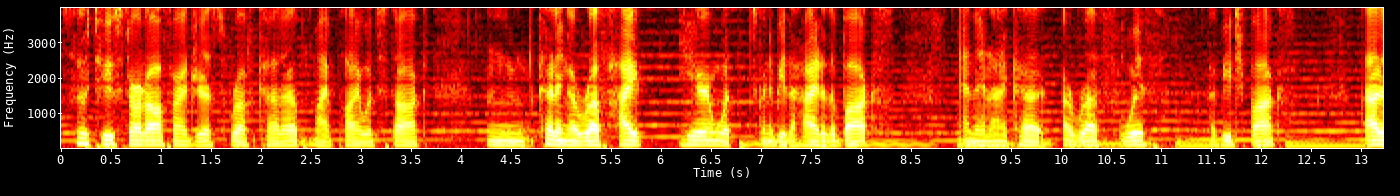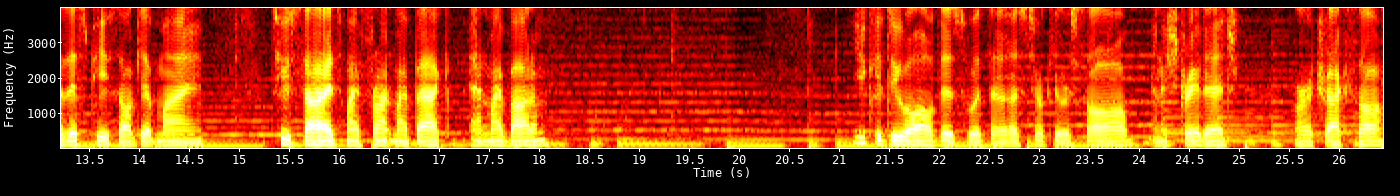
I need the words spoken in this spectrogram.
So to start off, I just rough cut up my plywood stock. I'm cutting a rough height here, what's going to be the height of the box. And then I cut a rough width of each box. Out of this piece, I'll get my two sides, my front, my back, and my bottom. You could do all of this with a circular saw and a straight edge or a track saw.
